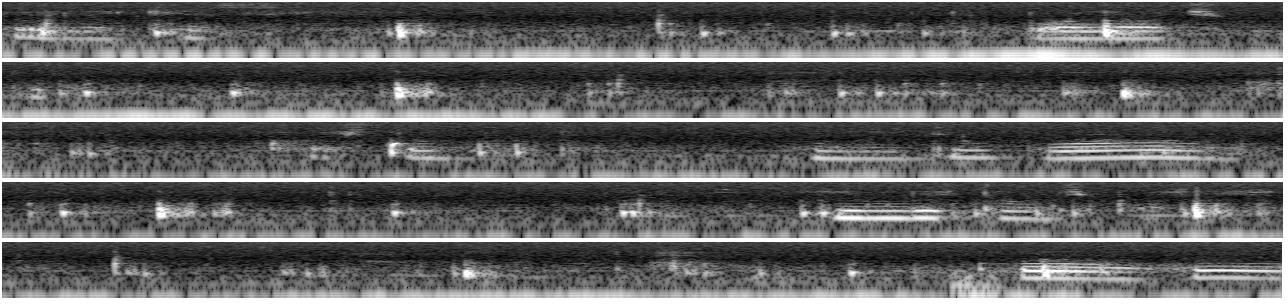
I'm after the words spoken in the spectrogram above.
Şöyle keseyim. Bayağı çıktı. Kaç tane oldu? 17. Wow. 21 tane çıkarır. Oho.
